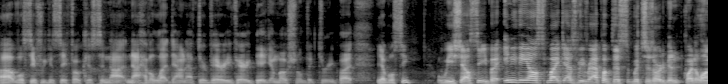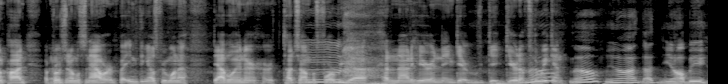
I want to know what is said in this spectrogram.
Uh, we'll see if we can stay focused and not not have a letdown after a very very big emotional victory. But yeah, we'll see. We shall see. But anything else, Mike, as we wrap up this, which has already been quite a long pod, approaching almost an hour. But anything else we want to dabble in or, or touch on before we uh, head on out of here and, and get get geared up for the weekend? No, you know, I, I, you know, I'll be,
